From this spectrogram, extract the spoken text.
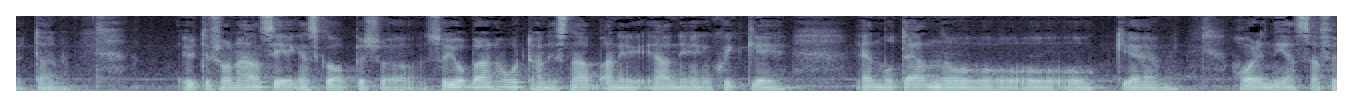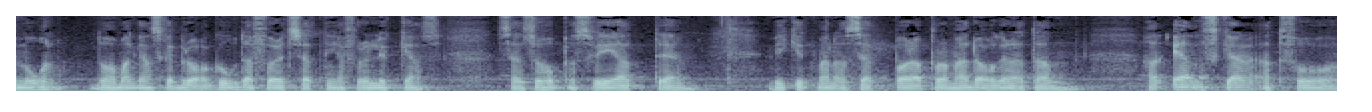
Utan utifrån hans egenskaper så, så jobbar han hårt. Han är snabb, han är, han är en skicklig en mot en och, och, och eh, har en näsa för mål. Då har man ganska bra, goda förutsättningar för att lyckas. Sen så hoppas vi att, eh, vilket man har sett bara på de här dagarna, att han, han älskar att få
